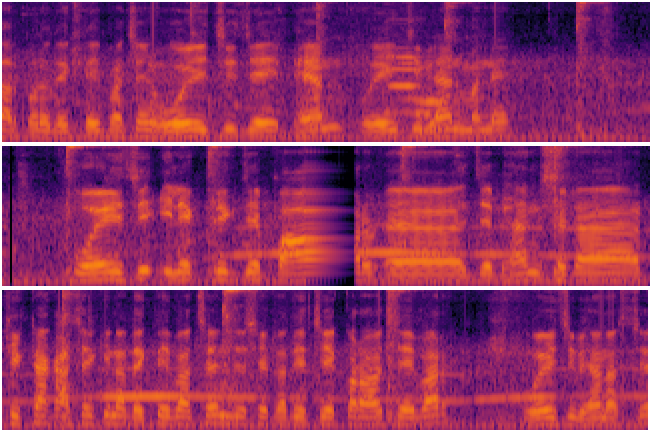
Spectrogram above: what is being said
তারপরে দেখতেই পাচ্ছেন ওএইচি যে ভ্যান ওএইচি ভ্যান মানে ওএইচি ইলেকট্রিক যে পাওয়ার যে ভ্যান সেটা ঠিকঠাক আছে কিনা দেখতেই পাচ্ছেন, যে সেটা দিয়ে চেক করা হচ্ছে এবার ওএইচি ভ্যান আসছে।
